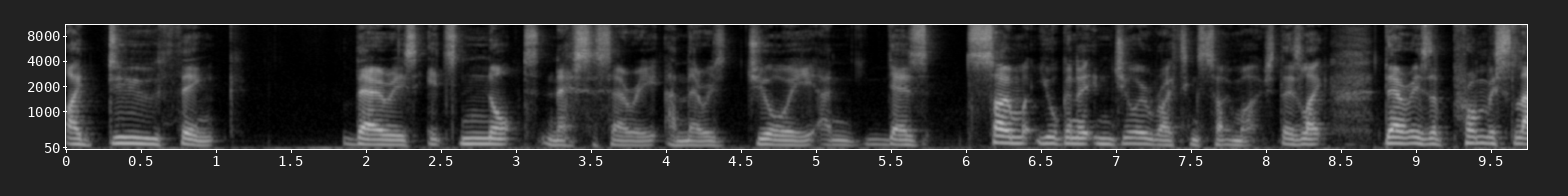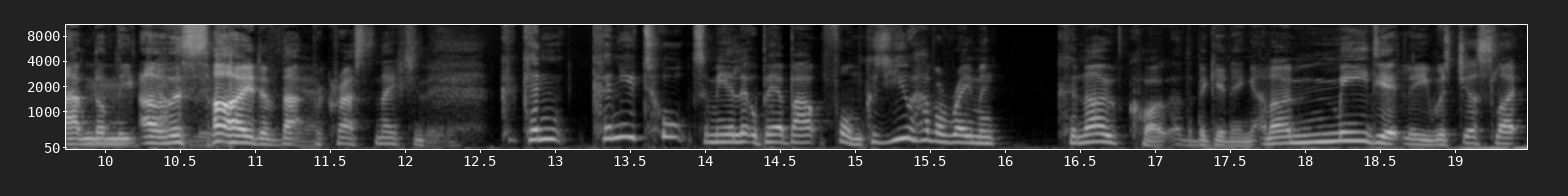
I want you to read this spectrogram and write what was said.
I do think there is it's not necessary and there is joy and there's so much you're going to enjoy writing so much there's like there is a promised land mm, on the other side of that yeah, procrastination C- can can you talk to me a little bit about form because you have a raymond Queneau quote at the beginning, and I immediately was just like,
